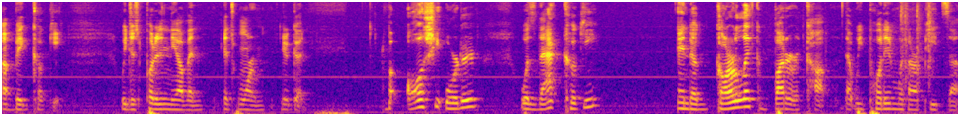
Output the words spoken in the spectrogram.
a big cookie. We just put it in the oven, it's warm, you're good. But all she ordered was that cookie and a garlic butter cup that we put in with our pizza.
